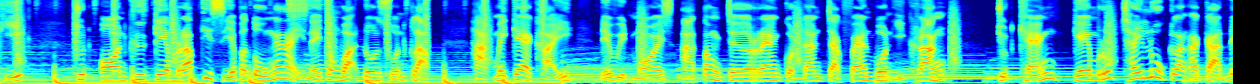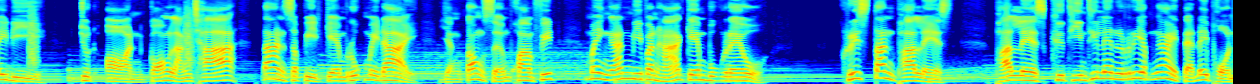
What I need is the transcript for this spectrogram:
พีคจุดอ่อนคือเกมรับที่เสียประตูง่ายในจังหวะโดนสวนกลับ หากไม่แก้ไข เดวิดมอยส์อาจต้องเจอแรงกดดันจากแฟนบอลอีกครั้ง จุดแข็งเกมรุกใช้ลูกกลางอากาศได้ดี จุดอ่อนกองหลังช้า ต้านสปีดเกมรุกไม่ได้ ยังต้องเสริมความฟิต ไม่งั้นมีปัญหาเกมบุกเร็วคริสตันพาเลส พาเลสคือทีมที่เล่นเรียบง่ายแต่ได้ผล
